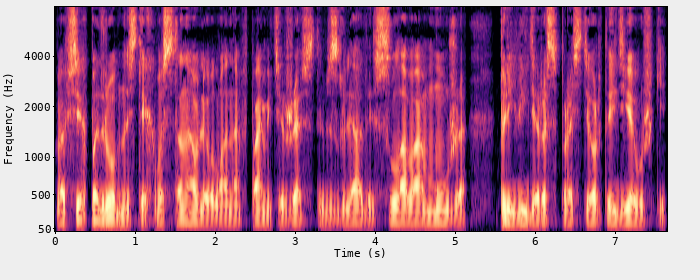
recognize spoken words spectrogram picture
Во всех подробностях восстанавливала она в памяти жесты, взгляды, слова мужа при виде распростертой девушки,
